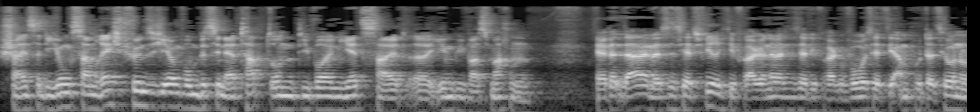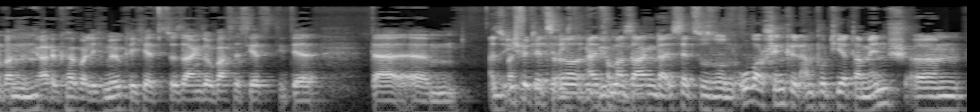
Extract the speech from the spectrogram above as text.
scheiße, die Jungs haben recht, fühlen sich irgendwo ein bisschen ertappt und die wollen jetzt halt äh, irgendwie was machen. Ja, da, das ist jetzt schwierig, die Frage. Ne? Das ist ja die Frage, wo ist jetzt die Amputation und was mhm. ist gerade körperlich möglich, jetzt zu sagen, so was ist jetzt die, der, da, ähm, also ich würde jetzt, jetzt einfach mal sagen, da ist jetzt so, so ein Oberschenkel amputierter Mensch. Ähm,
